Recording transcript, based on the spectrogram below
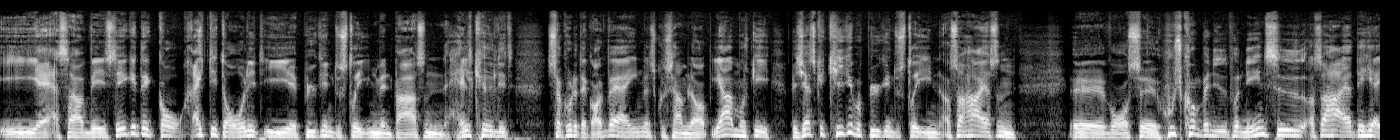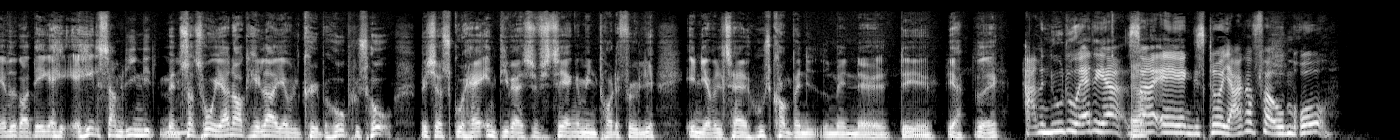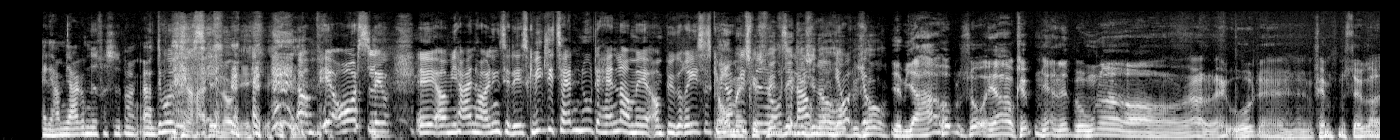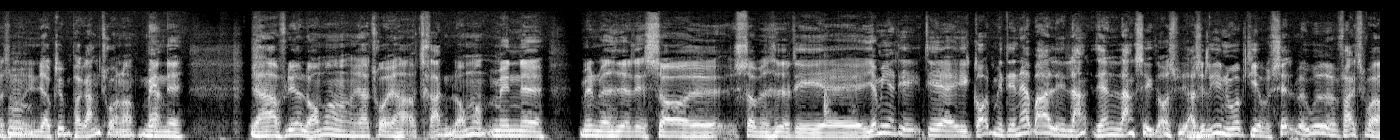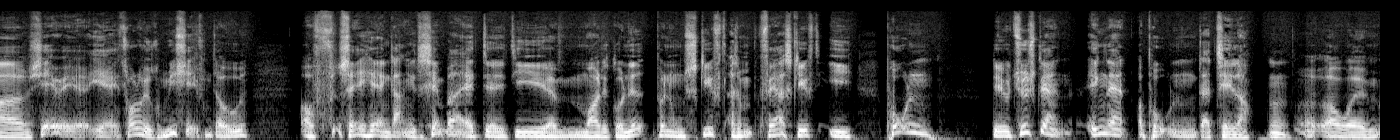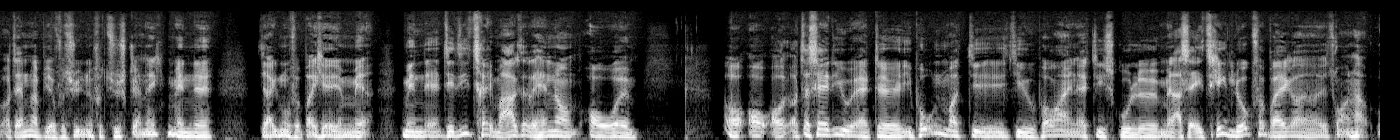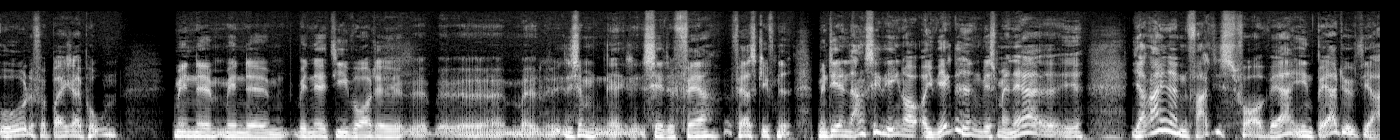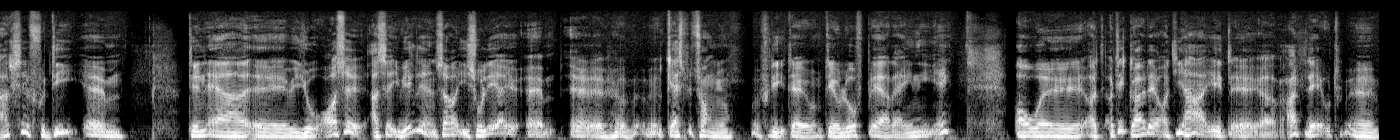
Ja, altså hvis ikke det går rigtig dårligt i øh, byggeindustrien, men bare sådan halvkedeligt, så kunne det da godt være en, man skulle samle op. Jeg måske, hvis jeg skal kigge på byggeindustrien, og så har jeg sådan øh, vores øh, huskompaniet på den ene side, og så har jeg det her, jeg ved godt, det ikke er he- helt sammenligneligt, men så tror jeg nok hellere, at jeg vil købe H plus H, hvis jeg skulle have en diversificering af min portefølje, end jeg vil tage huskompaniet, men øh, det, ja, det ved jeg ikke. Ah, men nu du er der, ja. så øh, skriver Jakob fra Åben Rå, Er det ham, Jacob nede fra Sydbank? Nej, det må vi Nej, det er nok ikke. om Per Årslev, øh, om I har en holdning til det. Skal vi ikke lige tage den nu? Det handler om, øh, om byggeri, så skal Jo, vi nok lige den over til ikke noget Laura. håbløst Jo, jo. på. Jamen, jeg har håbet så, jeg har jo købt den hernede på 108-15 stykker eller sådan noget. Jeg har købt den et par gange, tror jeg nok, men øh, jeg har flere lommer. Jeg tror, jeg har 13 lommer, men... Øh, men hvad hedder det, så, øh, så hvad hedder det, øh, jeg mener, det, det er ikke godt, men den er bare lidt lang, den er langsigtet også. Altså lige nu, de har jo selv været ude, faktisk var chef, ja, jeg tror, det var økonomichefen derude, og sagde her engang i december, at øh, de øh, måtte gå ned på nogle skift, altså færre skift i Polen. Det er jo Tyskland, England og Polen, der tæller. Mm. Og, og, øh, og Danmark bliver forsynet fra Tyskland, ikke? Men øh, der er ikke nogen fabrik herhjemme mere. Men øh, det er de tre markeder, det handler om, og... Øh, og, og, og, og der sagde de jo, at øh, i Polen måtte de, de jo påregne, at de skulle... Øh, men altså, et skal ikke lukke fabrikker. Jeg tror, han har otte fabrikker i Polen. Men, øh, men, øh, men øh, de måtte øh, øh, øh, ligesom øh, sætte færre, færre skift ned. Men det er en langsigtet en, og, og i virkeligheden, hvis man er... Øh, jeg regner den faktisk for at være en bæredygtig aktie, fordi... Øh, den er øh, jo også, altså i virkeligheden så isolerer øh, øh, gasbeton jo, fordi det er jo, det er jo luftblære, der er inde i, ikke? Og, øh, og, og det gør det, og de har et øh, ret lavt øh,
